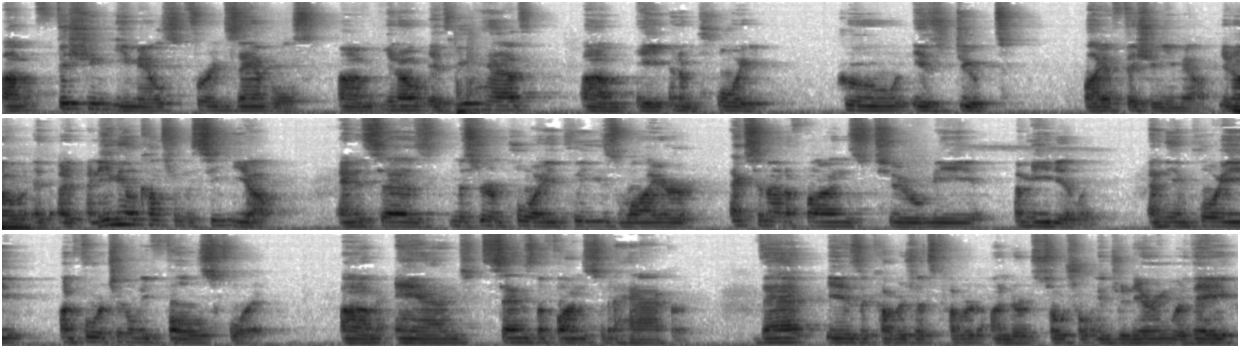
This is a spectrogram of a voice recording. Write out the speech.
um, phishing emails, for examples, um, you know, if you have um, a, an employee who is duped by a phishing email, you know, mm-hmm. a, a, an email comes from the CEO and it says, Mr. Employee, please wire X amount of funds to me immediately. And the employee unfortunately falls for it um, and sends the funds to the hacker. That is a coverage that's covered under social engineering, where they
